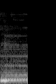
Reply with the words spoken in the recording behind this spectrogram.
you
